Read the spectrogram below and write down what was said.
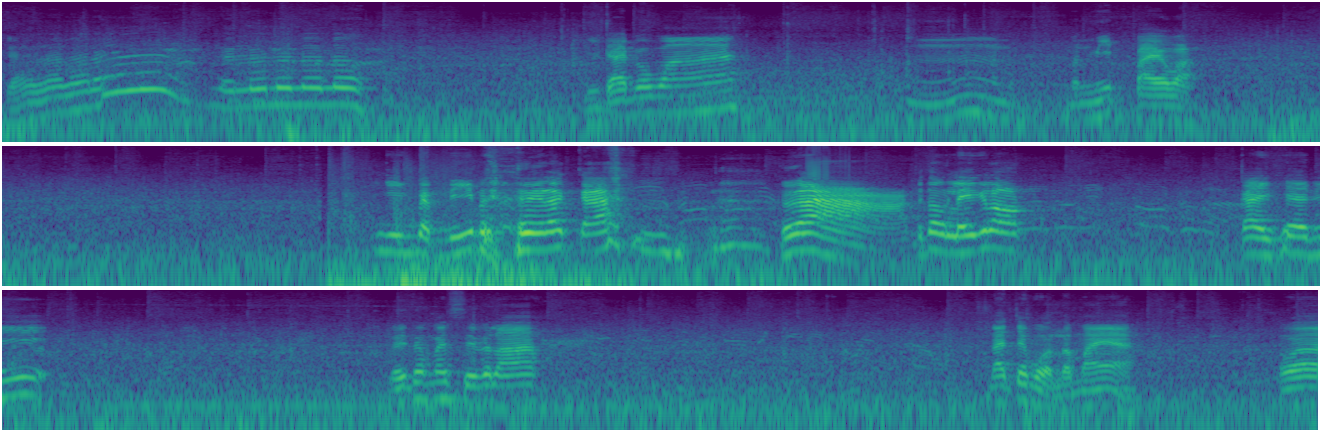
แล้วแล้วแล้วแล้วแล้วยิงได้ปะวะอืมมันมิดไปว่ะ ยิงแบบนี้ไปเลยละกันเฮ้ยไม่ต้องเล็กหรอก ใกล้แค่นี้เลยทำไมเสียเวลา น่าจะหมดแล้วไหมอะ เพราะว่า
